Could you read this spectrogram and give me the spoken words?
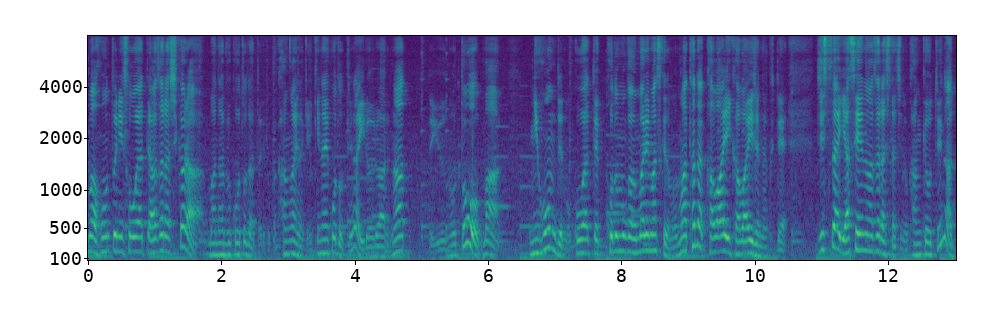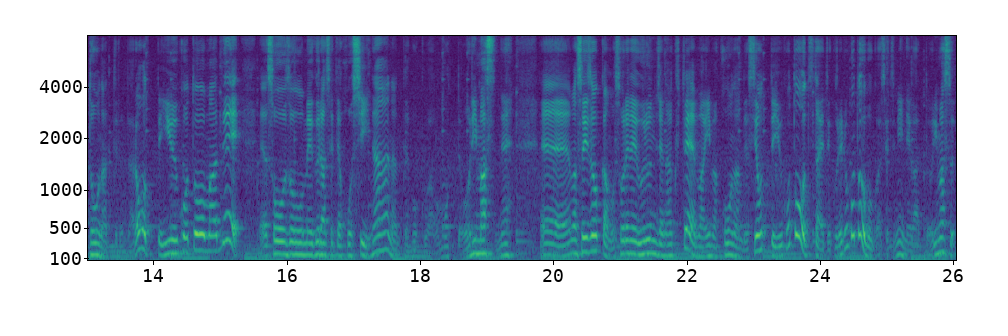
まあ本当にそうやってアザラシから学ぶことだったりとか考えなきゃいけないことっていうのはいろいろあるなっていうのとまあ日本でもこうやって子供が生まれますけどもまあただ可愛い可愛いじゃなくて実際野生のアザラシたちの環境というのはどうなってるんだろうっていうことまで想像を巡らせてほしいななんて僕は思っておりますね、えー、まあ、水族館もそれで売るんじゃなくて、まあ、今こうなんですよっていうことを伝えてくれることを僕は切に願っております。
